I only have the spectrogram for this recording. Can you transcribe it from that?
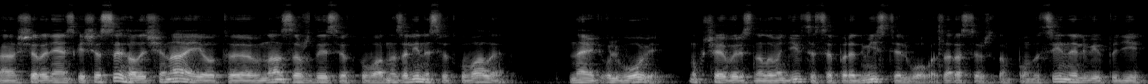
Е, Ще радянські часи, Галичина, і от е, в нас завжди святкували. На взагалі не святкували навіть у Львові. Ну, хоча я виріс на Левандівці, це передмістя Львова. Зараз це вже там повноцінний Львів. Тоді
